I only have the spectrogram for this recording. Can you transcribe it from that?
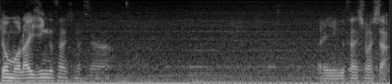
今日もライジングさんしました。ライジングさんしました。こ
